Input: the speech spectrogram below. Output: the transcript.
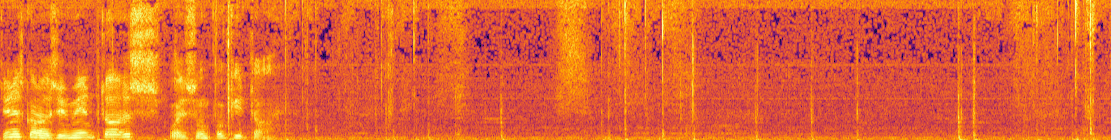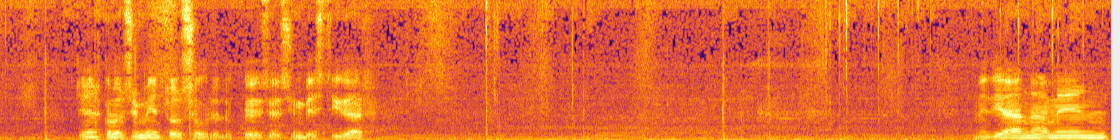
¿Tienes conocimientos? Pues un poquito. Tienes conocimientos sobre lo que es investigar. Medianamente.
